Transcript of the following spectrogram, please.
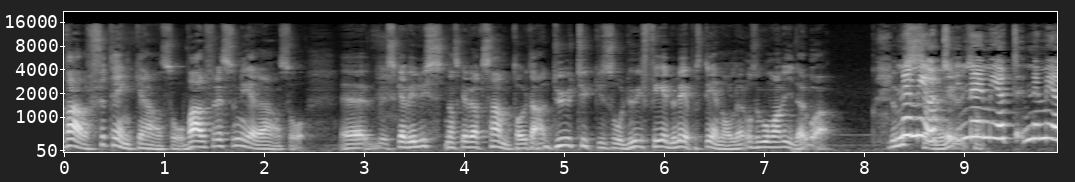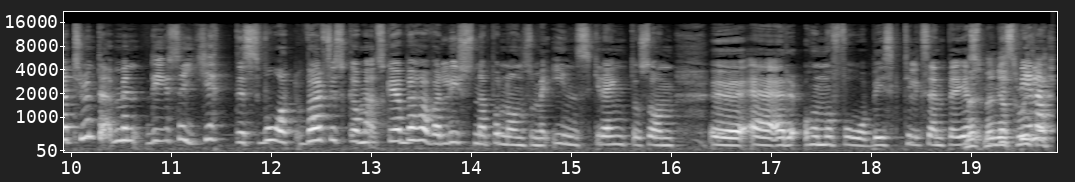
varför tänker han så? Varför resonerar han så? Eh, ska vi lyssna? Ska vi ha ett samtal? Ah, du tycker så. Du är fel. Du lever på stenåldern. Och så går man vidare bara. Nej men, jag, liksom. nej, men jag, nej men jag tror inte, men det är så jättesvårt. Varför ska man, ska jag behöva lyssna på någon som är inskränkt och som eh, är homofobisk till exempel? Jag, Men, men jag tror spelar, inte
